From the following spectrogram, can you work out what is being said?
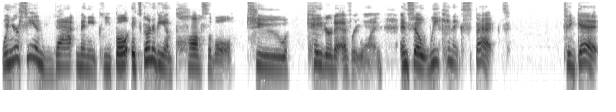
When you're seeing that many people, it's going to be impossible to cater to everyone. And so we can expect to get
